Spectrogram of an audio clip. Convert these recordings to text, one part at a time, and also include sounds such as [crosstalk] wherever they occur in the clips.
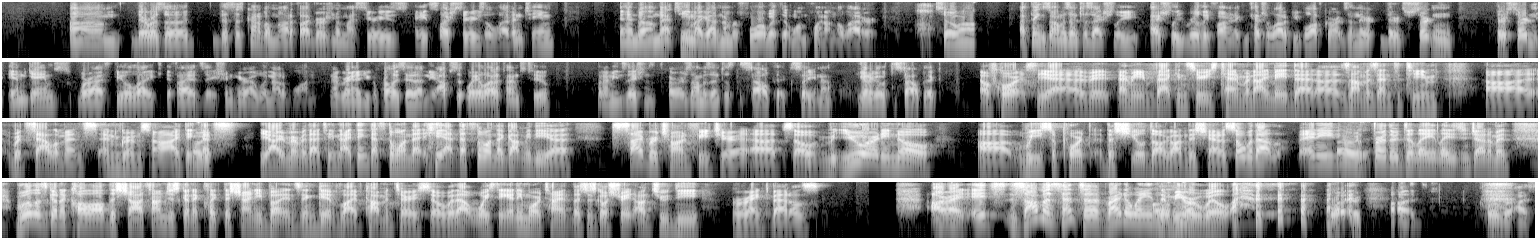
Um, there was a, this is kind of a modified version of my Series 8 slash Series 11 team. And um, that team I got number four with at one point on the ladder. So um, I think Zamazenta is actually actually really fun and it can catch a lot of people off guards. And there there's certain there's certain end games where I feel like if I had Zacian here, I would not have won. Now, granted, you could probably say that in the opposite way a lot of times too, but I mean Zacian's or Zamazenta's the style pick, so you know you got to go with the style pick. Of course, yeah. I mean, back in Series 10, when I made that uh, Zamazenta team uh, with Salamence and Grimmsnarl, I think oh, that's yeah. yeah. I remember that team. I think that's the one that [laughs] yeah, that's the one that got me the uh, Cybertron feature. Uh, so you already know uh, we support the Shield Dog on this channel. So without any oh, yeah. further delay, ladies and gentlemen, Will is going to call all the shots. I'm just going to click the shiny buttons and give live commentary. So without wasting any more time, let's just go straight onto the ranked battles. All right, it's Zamazenta right away in oh, the mirror, Will. [laughs] what are odds? Clover, I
